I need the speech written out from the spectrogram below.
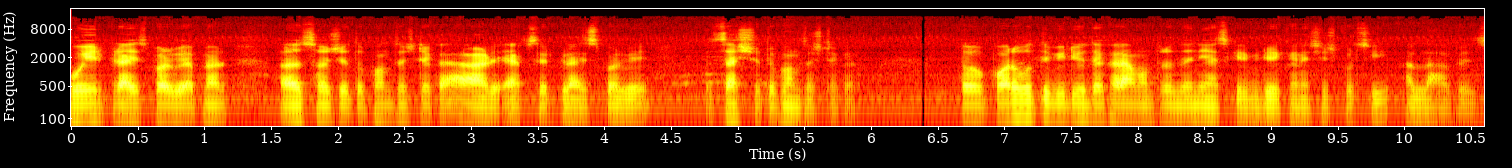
বইয়ের প্রাইস পড়বে আপনার ছয়শত পঞ্চাশ টাকা আর অ্যাপসের প্রাইস পড়বে চারশত পঞ্চাশ টাকা। তো পরবর্তী ভিডিও দেখার আমন্ত্রণ জানিয়ে আজকের ভিডিও এখানে শেষ করছি। আল্লাহ হাফেজ।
